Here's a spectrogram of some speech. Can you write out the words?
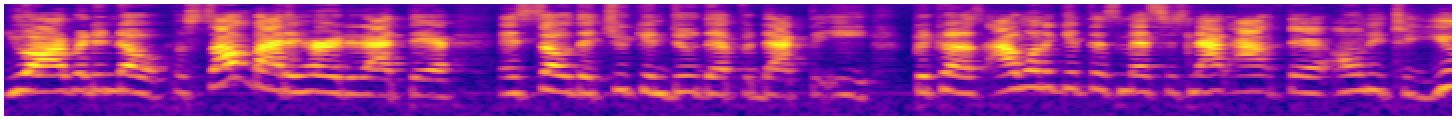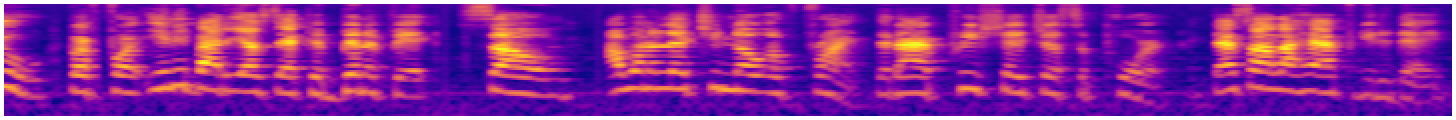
you already know somebody heard it out there, and so that you can do that for Dr. E. Because I want to get this message not out there only to you, but for anybody else that could benefit. So I want to let you know up front that I appreciate your support. That's all I have for you today.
